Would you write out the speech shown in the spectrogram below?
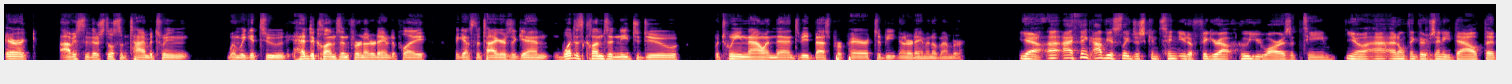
Eric, obviously there's still some time between when we get to head to Clemson for Notre Dame to play against the Tigers again. What does Clemson need to do between now and then to be best prepared to beat Notre Dame in November? Yeah, I think obviously just continue to figure out who you are as a team. You know, I, don't think there's any doubt that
